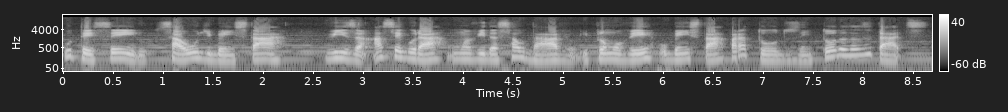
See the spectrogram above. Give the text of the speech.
O terceiro, Saúde e Bem-Estar, visa assegurar uma vida saudável e promover o bem-estar para todos em todas as idades.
